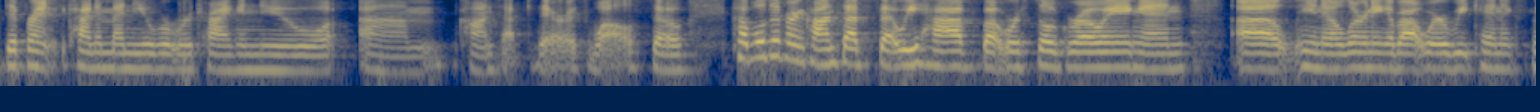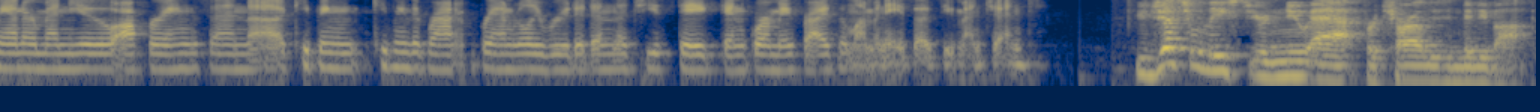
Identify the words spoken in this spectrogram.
different kind of menu where we're trying a new um, concept there as well. So a couple different concepts that we have, but we're still growing and uh, you know learning about where we can expand our menu offerings and uh, keeping keeping the brand, brand really rooted in the cheesesteak and gourmet fries and lemonades as you mentioned. You just released your new app for Charlie's and Bibibop.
